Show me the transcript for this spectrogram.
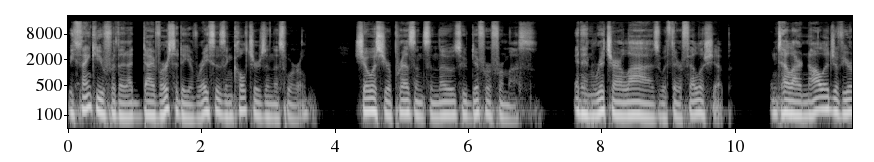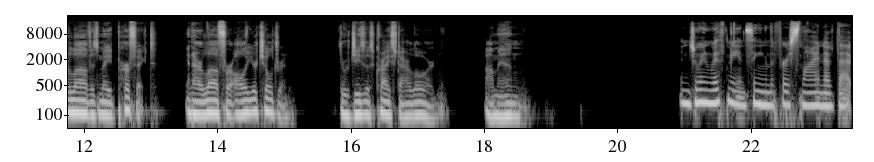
we thank you for the diversity of races and cultures in this world. Show us your presence in those who differ from us and enrich our lives with their fellowship until our knowledge of your love is made perfect in our love for all your children through Jesus Christ our Lord. Amen. And join with me in singing the first line of that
